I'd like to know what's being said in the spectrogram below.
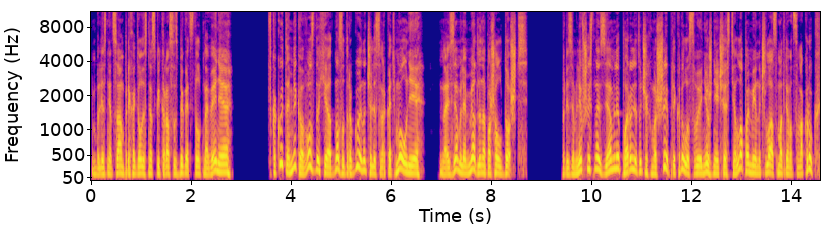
Близнецам приходилось несколько раз избегать столкновения. В какой-то миг в воздухе одна за другой начали сверкать молнии, на земле медленно пошел дождь. Приземлившись на землю, пара летучих мышей прикрыла свои нижние части лапами и начала осматриваться вокруг.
